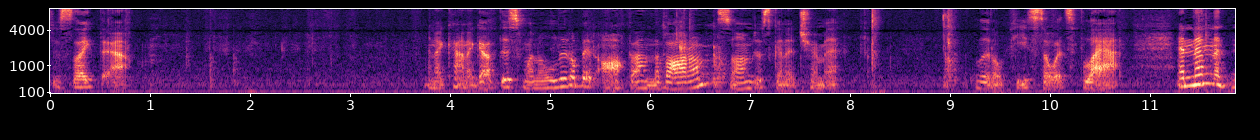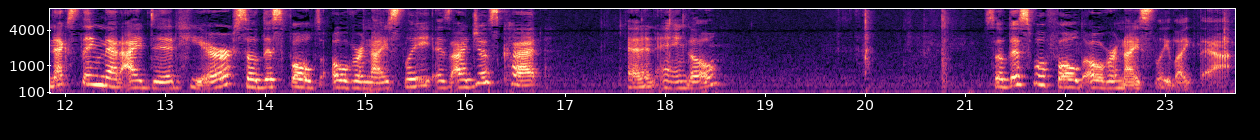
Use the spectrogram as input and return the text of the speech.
Just like that. And I kind of got this one a little bit off on the bottom, so I'm just going to trim it a little piece so it's flat. And then the next thing that I did here, so this folds over nicely, is I just cut at an angle so this will fold over nicely like that.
